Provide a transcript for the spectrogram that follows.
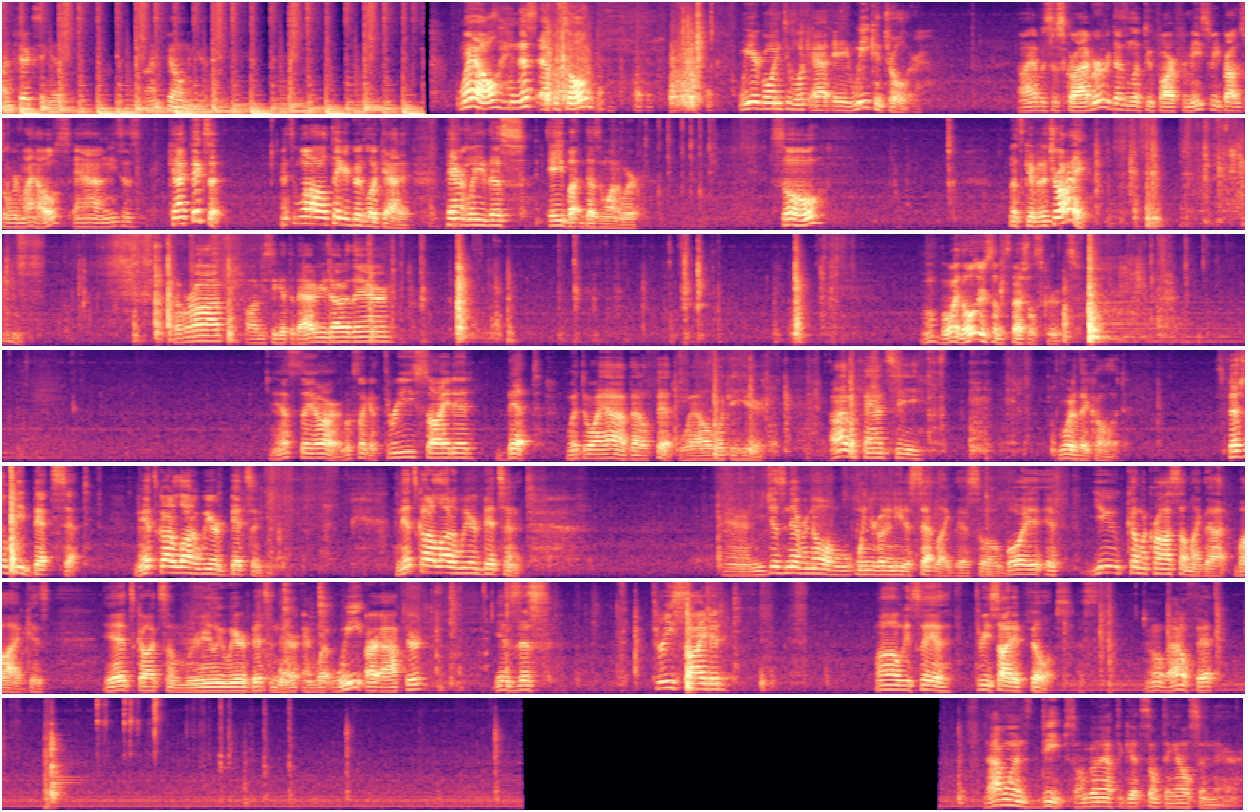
I'm fixing it. I'm filming it. Well, in this episode, we are going to look at a Wii controller. I have a subscriber, it doesn't live too far from me, so he brought this over to my house and he says, can I fix it? I said, well, I'll take a good look at it. Apparently this A button doesn't want to work. So, let's give it a try. Cover off, obviously get the batteries out of there. Oh boy, those are some special screws. Yes, they are. Looks like a three-sided bit. What do I have that'll fit? Well, looky here. I have a fancy, what do they call it? Specialty bit set. And it's got a lot of weird bits in here. And it's got a lot of weird bits in it. And you just never know when you're going to need a set like this. So boy, if you come across something like that, buy it. Because it's got some really weird bits in there. And what we are after is this three-sided, well, we say a three-sided Phillips. Oh, that'll fit. That one's deep, so I'm going to have to get something else in there.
